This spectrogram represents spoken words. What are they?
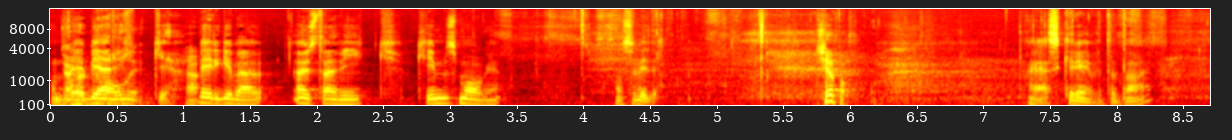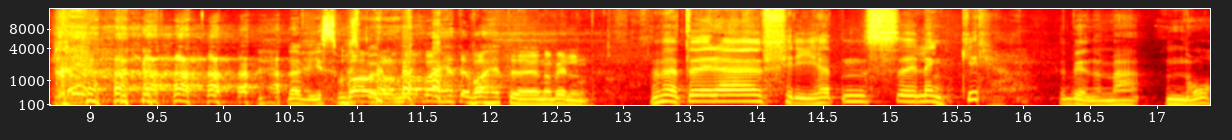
André. Bjerke, Ja. Birger Bau, Øystein Wiik, Kim Småge osv. Kjør på. Har jeg skrevet dette her? Det er vi som spør hva, hva, hva, heter, hva heter novellen? Den heter uh, 'Frihetens lenker'. Det begynner med 'nå'.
